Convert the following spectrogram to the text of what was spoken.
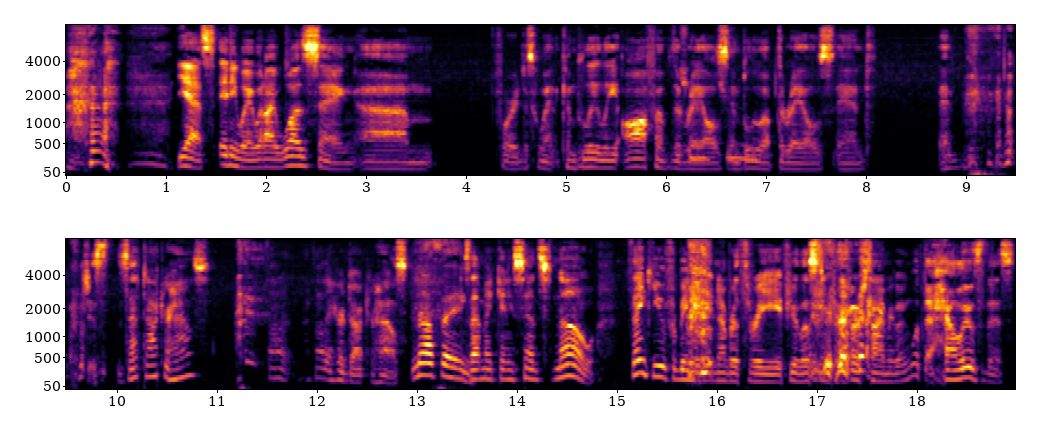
yes. Anyway, what I was saying, um, before it just went completely off of the rails and blew up the rails, and, and just is that Doctor House? I thought, I thought I heard Doctor House. Nothing. Does that make any sense? No. Thank you for being idiot number three. If you're listening for the first time, you're going, "What the hell is this?"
